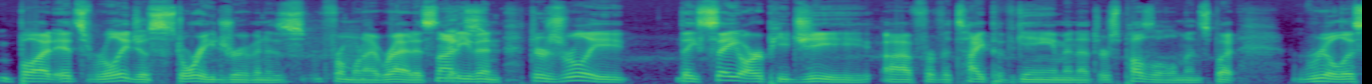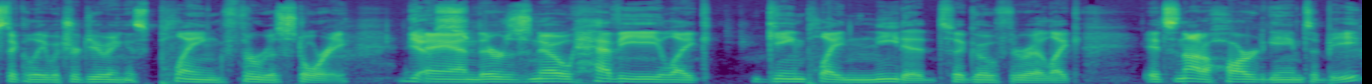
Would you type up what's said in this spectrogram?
but it's really just story driven, is from what I read. It's not Yes. even. There's really. They say RPG uh, for the type of game and that there's puzzle elements, but realistically, what you're doing is playing through a story. Yes. And there's no heavy like gameplay needed to go through it. Like it's not a hard game to beat.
